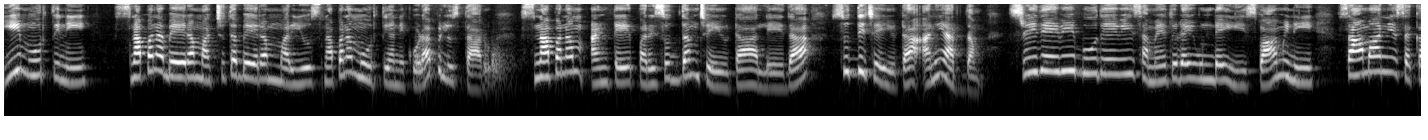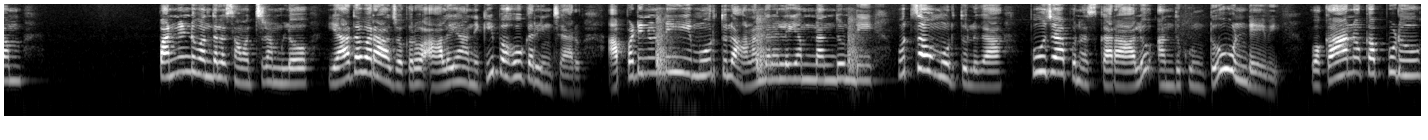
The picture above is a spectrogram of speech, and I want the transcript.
ఈ మూర్తిని స్నపన బేరం అచ్యుత బేరం మరియు స్నపన మూర్తి అని కూడా పిలుస్తారు. స్నపనం అంటే పరిశుద్ధం చేయుట లేదా శుద్ధి చేయుట అని అర్థం. శ్రీదేవి భూదేవి సమేతుడై ఉండే ఈ స్వామిని సామాన్య శకం పన్నెండు వందల సంవత్సరంలో యాదవరాజు ఒకరు ఆలయానికి బహూకరించారు. అప్పటి నుండి ఈ మూర్తులు ఆనంద నిలయం నందుండి ఉత్సవమూర్తులుగా పూజా పునస్కారాలు అందుకుంటూ ఉండేవి. ఒకానొకప్పుడు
